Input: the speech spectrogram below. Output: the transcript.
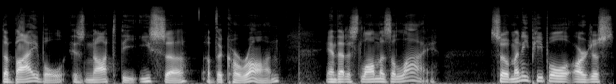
the Bible is not the Isa of the Quran, and that Islam is a lie. So many people are just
